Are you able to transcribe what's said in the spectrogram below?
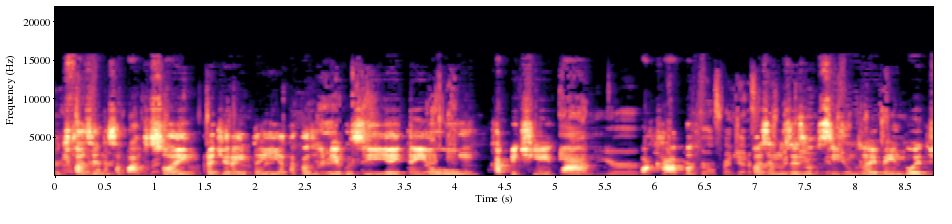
o que fazer nessa parte, só ir pra direita e atacar os inimigos. E aí tem o capetinho aí com a, com a capa, fazendo os exorcismos aí bem doidos.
